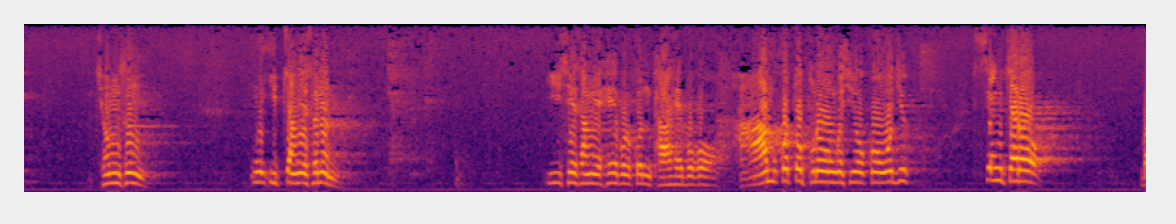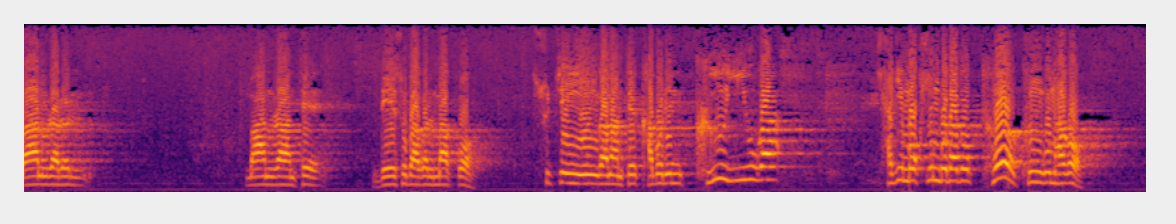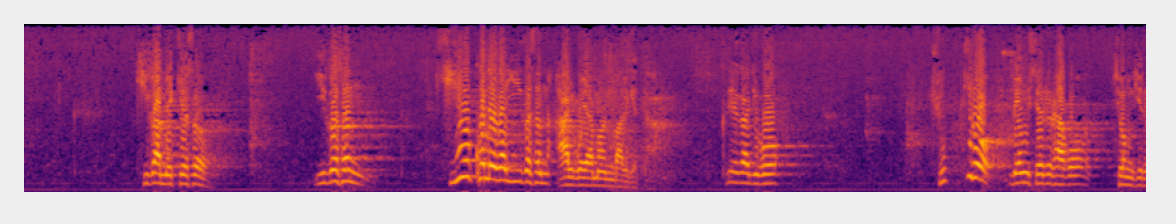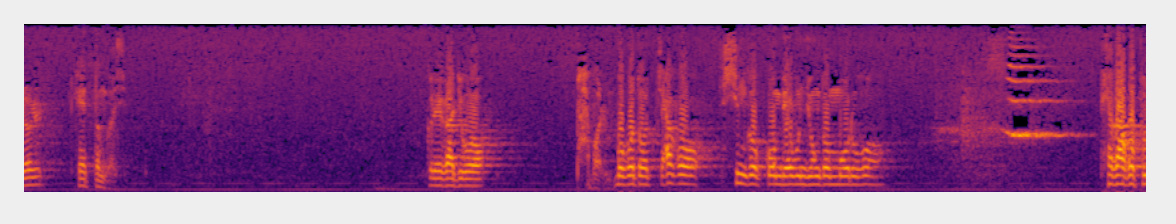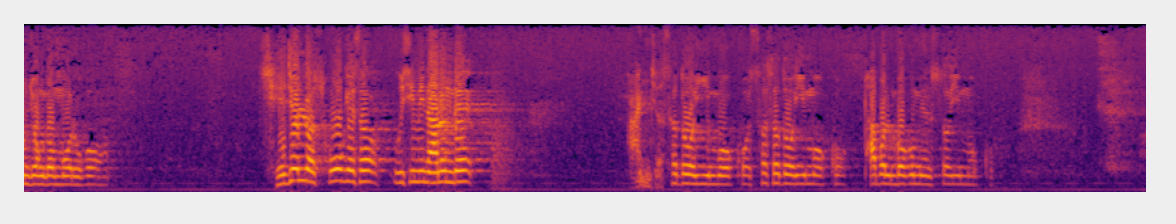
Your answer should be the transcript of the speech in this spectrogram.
정승 입장에서는 이 세상에 해볼 건 다 해보고 아무것도 부러운 것이 없고 오직 생짜로 마누라를 마누라한테 내수박을 맞고 수쟁이 영감한테 가버린 그 이유가 자기 목숨보다도 더 궁금하고 기가 막혀서 이것은 기어코 내가 이것은 알고야만 말겠다. 그래가지고 죽기로 맹세를 하고 정지를 했던 것입니다. 그래가지고 밥을 먹어도 짜고 싱겁고 매운 정도 모르고 배가 고픈 정도 모르고 제절로 속에서 의심이 나는데 앉아서도 이 먹고 서서도 이 먹고 밥을 먹으면서도 이 먹고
